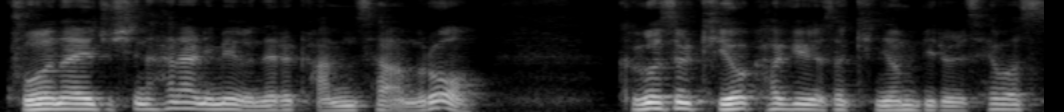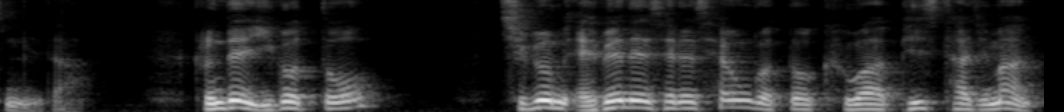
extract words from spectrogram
구원하여 주신 하나님의 은혜를 감사함으로 그것을 기억하기 위해서 기념비를 세웠습니다. 그런데 이것도 지금 에베네셀에 세운 것도 그와 비슷하지만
